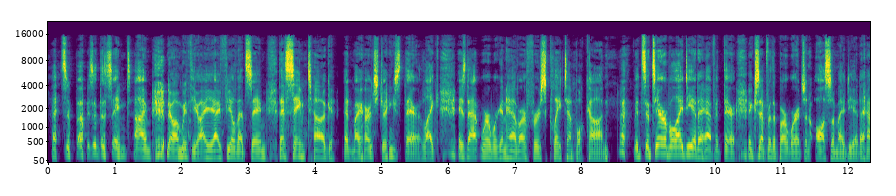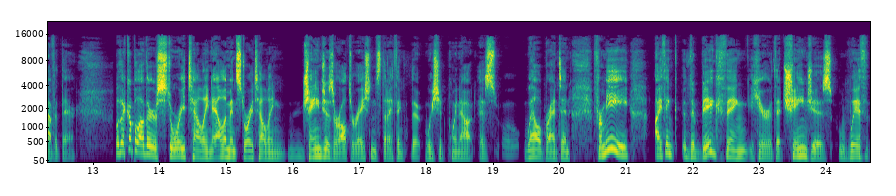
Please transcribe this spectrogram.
I suppose at the same time. No, I'm with you. I, I feel that same that same tug at my heartstrings there. Like, is that where we're gonna have our first Clay Temple con? it's a terrible idea to have it there, except for the part where it's an awesome idea to have it there. Well, there are a couple other storytelling element, storytelling changes or alterations that I think that we should point out as well, Brenton. For me, I think the big thing here that changes with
